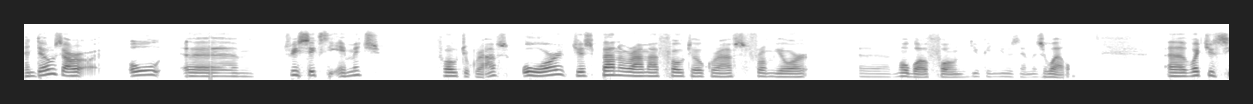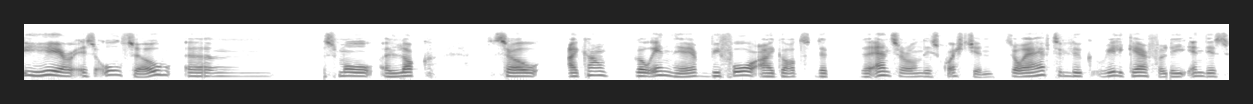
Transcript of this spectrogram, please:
and those are all um, 360 image photographs or just panorama photographs from your uh, mobile phone. You can use them as well. Uh, what you see here is also um, a small uh, lock. So I can't go in there before I got the, the answer on this question. So I have to look really carefully in this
